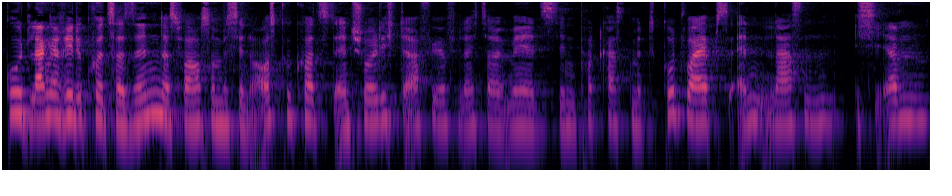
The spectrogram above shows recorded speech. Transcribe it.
gut, lange Rede, kurzer Sinn. Das war auch so ein bisschen ausgekotzt. Entschuldigt dafür. Vielleicht sollten wir jetzt den Podcast mit Good Vibes enden lassen. Ich ähm,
